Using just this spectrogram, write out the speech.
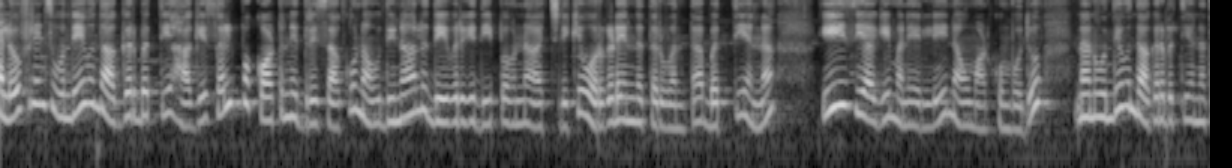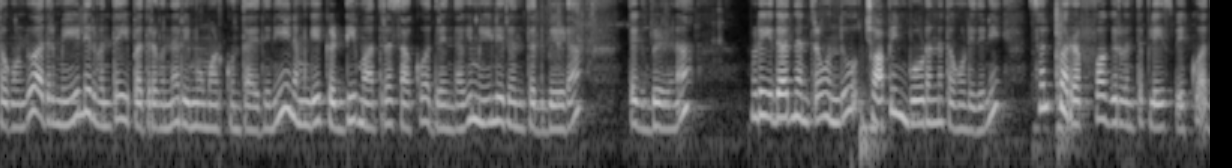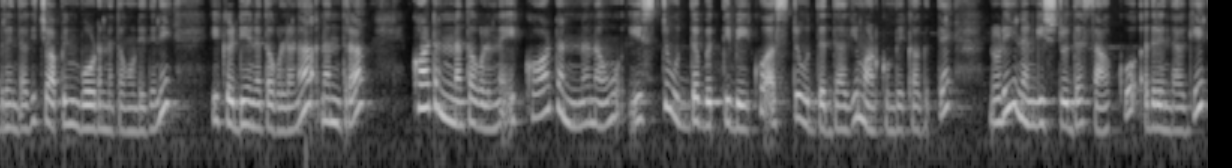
Hello friends, ಒಂದೇ ಒಂದು ಅಗರಬತ್ತಿ ಹಾಗೆ ಸ್ವಲ್ಪ ಕಾಟನ್ ಇದ್ದರೆ ಸಾಕು. ನಾವು ದಿನಾಲು ದೇವರಿಗೆ ದೀಪವನ್ನು ಹಚ್ಚಲಿಕ್ಕೆ ಹೊರಗಡೆಯಿಂದ ತರುವಂಥ ಬತ್ತಿಯನ್ನು ಈಸಿಯಾಗಿ ಮನೆಯಲ್ಲಿ ನಾವು ಮಾಡ್ಕೊಬೋದು. ನಾನು ಒಂದೇ ಒಂದು ಅಗರಬತ್ತಿಯನ್ನು ತಗೊಂಡು ಅದರ ಮೇಲಿರುವಂಥ ಈ ಪದರವನ್ನು ರಿಮೂವ್ ಮಾಡ್ಕೊತಾ ಇದ್ದೀನಿ. ನಮಗೆ ಕಡ್ಡಿ ಮಾತ್ರ ಸಾಕು, ಅದರಿಂದಾಗಿ ಮೇಲಿರುವಂಥದ್ದು ಬೇಡ, ತೆಗೆದುಬಿಡೋಣ. ನೋಡಿ, ಇದಾದ ನಂತರ ಒಂದು ಚಾಪಿಂಗ್ ಬೋರ್ಡನ್ನು ತೊಗೊಂಡಿದ್ದೀನಿ. ಸ್ವಲ್ಪ ರಫ್ ಆಗಿರುವಂಥ ಪ್ಲೇಸ್ ಬೇಕು, ಅದರಿಂದಾಗಿ ಚಾಪಿಂಗ್ ಬೋರ್ಡನ್ನು ತೊಗೊಂಡಿದ್ದೀನಿ. ಈ ಕಡ್ಡಿಯನ್ನು ತಗೊಳ್ಳೋಣ. ನಂತರ ಕಾಟನನ್ನು ತಗೊಳ್ಳೋಣ ಈ ಕಾಟನ್ನ ನಾವು ಎಷ್ಟು ಉದ್ದ ಬತ್ತಿ ಬೇಕೋ ಅಷ್ಟು ಉದ್ದದ್ದಾಗಿ ಮಾಡ್ಕೊಬೇಕಾಗುತ್ತೆ. ನೋಡಿ, ನನಗೆ ಇಷ್ಟು ಉದ್ದ ಸಾಕು. ಅದರಿಂದಾಗಿ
